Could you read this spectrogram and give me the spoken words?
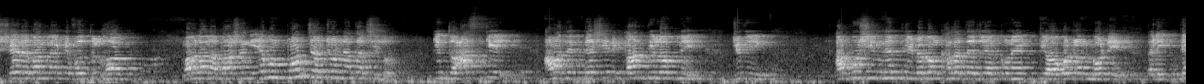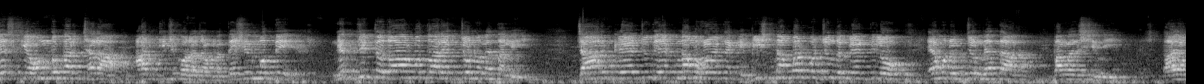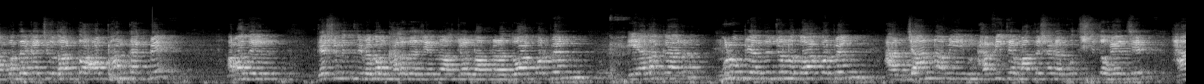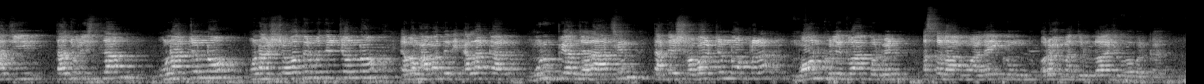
শেরে বাংলাকে ফজলুল হক, মাওলানা বাসানি এমন পঞ্চাশ জন নেতা ছিল। কিন্তু আজকে আমাদের দেশের ক্লান্তি লগ্নে যদি আপসীর নেত্রী বেগম খালেদা জিয়ার কোনো একটি অঘটন ঘটে, তাহলে দেশকে অন্ধকার ছাড়া আর কিছু করা যাবে না। দেশের মধ্যে নেতৃত্ব দেওয়ার মতো আর একজন নেতা নেই। যার গ্রেড যদি এক নম্বর হয়ে থাকে, বিশ নম্বর পর্যন্ত গ্রেড দিল এমন একজন নেতা বাংলাদেশে নেই। তাই আপনাদের কাছে উদাহরণ আহ্বান থাকবে আমাদের দেশনেত্রী বেগম জিয়ার জন্য আপনারা দোয়া করবেন। এই এলাকার মুরব্বীদের জন্য দোয়া করবেন। আর যার নামে হাফিজে মাদ্রাসাটা প্রতিষ্ঠিত হয়েছে, হাজি তাজুল ইসলাম, ওনার জন্য, ওনার সহধর্মীদের জন্য এবং আমাদের এলাকার মুরব্বিয়ান যারা আছেন, তাদের সবার জন্য আপনারা মন খুলে দোয়া করবেন। আসসালামু আলাইকুম রহমতুল্লাহ বরকাত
